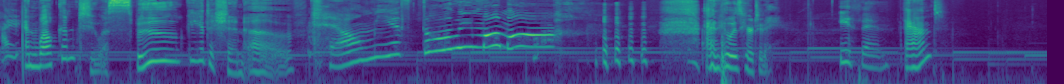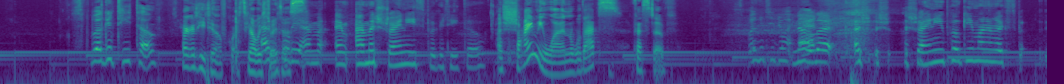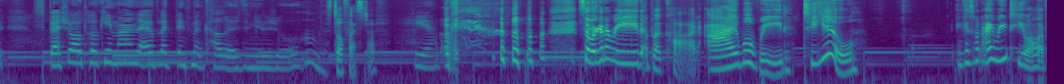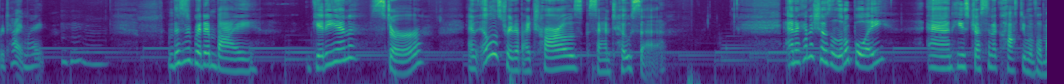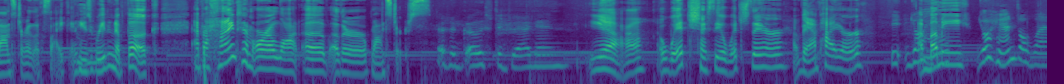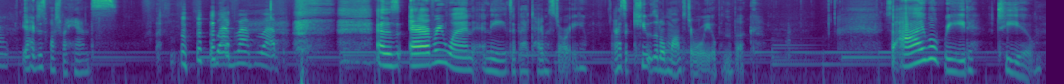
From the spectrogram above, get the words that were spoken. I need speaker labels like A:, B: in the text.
A: Hi, and welcome to a spooky edition of
B: Tell me a story, Mama.
A: And who is here today?
B: Ethan.
A: And
B: Spaghettito.
A: Spaghettito, of course. He always joins us.
B: I'm, I'm, I'm a shiny Spaghettito.
A: A shiny one. Well, that's festive.
B: No, like a, sh- sh- a shiny Pokemon and like spe- special Pokemon that have like different colors than usual.
A: Mm, that's still festive.
B: Yeah.
A: Okay. so we're going to read a book called I Will Read to You. And guess what? I read to you all every time, right? And This is written by Gideon Sterer and illustrated by Charles Santosa. And it kind of shows a little boy, and he's dressed in a costume of a monster, it looks like, and he's mm-hmm. reading a book. And behind him are a lot of other monsters.
B: There's a ghost, a dragon,
A: Yeah, a witch. I see a witch there, a vampire,
C: Your
A: a mummy.
C: hand- your hands are wet.
A: Yeah, I just washed my hands.
C: web, web, web.
A: As everyone needs a bedtime story. It has a cute little monster when we open the book. So I will read to you.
